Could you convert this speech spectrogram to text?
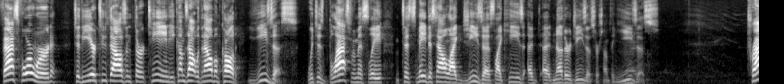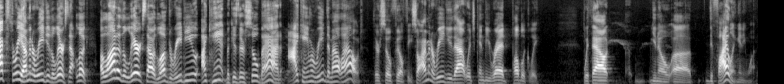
Fast forward to the year 2013, he comes out with an album called Yeezus, which is blasphemously made to sound like Jesus, like he's a, another Jesus or something. Yeezus. Track three, I'm going to read you the lyrics. Now, look, a lot of the lyrics I would love to read to you, I can't because they're so bad, I can't even read them out loud. They're so filthy. So I'm going to read you that which can be read publicly without, you know, uh, defiling anyone.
